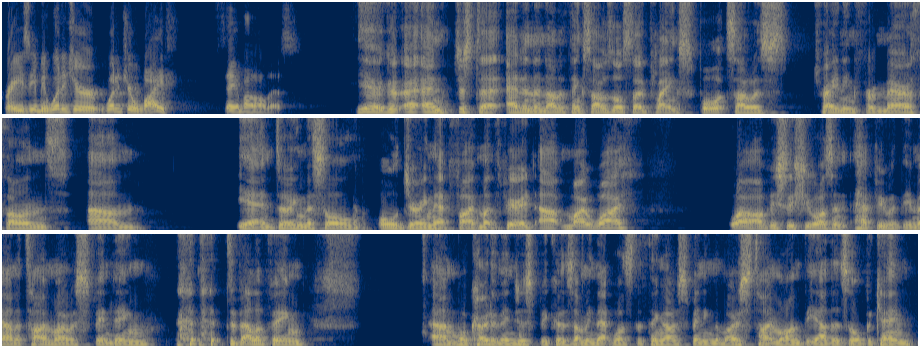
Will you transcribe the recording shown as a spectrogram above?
crazy. I mean, what did your what did your wife say about all this? Yeah, good. And just to add in another thing, so I was also playing sports. I was training for marathons. Um, yeah, and doing this all all during that five month period. Uh, my wife, well, obviously she wasn't happy with the amount of time I was spending developing. Um, well, Code Avengers, because I mean that was the thing I was spending the most time on. The others all became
